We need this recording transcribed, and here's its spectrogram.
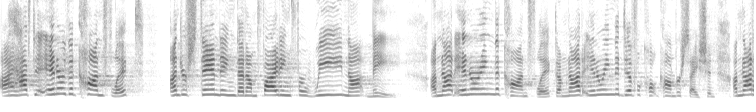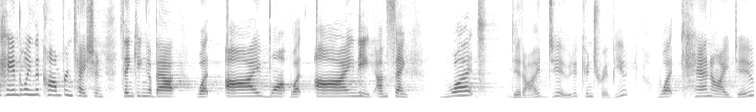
I have to enter the conflict understanding that I'm fighting for we, not me. I'm not entering the conflict. I'm not entering the difficult conversation. I'm not handling the confrontation thinking about what I want, what I need. I'm saying, what did I do to contribute? What can I do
